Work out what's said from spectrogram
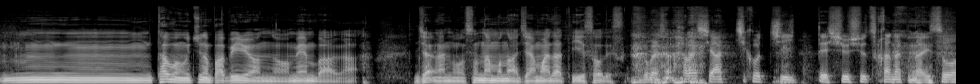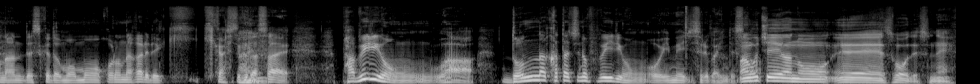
うーん、多分うちのパビリオンのメンバーが、じゃあ、あの、そんなものは邪魔だって言いそうです。ごめんなさい。話あっちこっち行って収集つかなくなりそうなんですけども、もうこの流れで聞聞かせてください。パビリオンは、どんな形のパビリオンをイメージすればいいんですか、まあ、うち、あの、えーそうですね。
